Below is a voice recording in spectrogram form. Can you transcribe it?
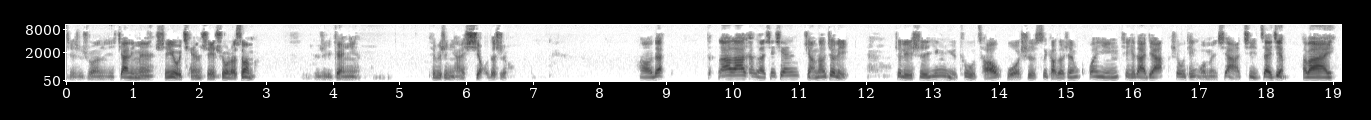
就是说你家里面谁有钱谁说了算嘛，就这个概念，特别是你还小的时候。好的，拉拉看看先先讲到这里，这里是英语吐槽，我是思考特生，欢迎谢谢大家收听，我们下期再见，拜拜。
